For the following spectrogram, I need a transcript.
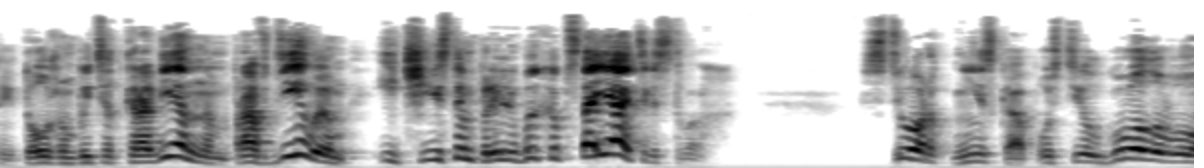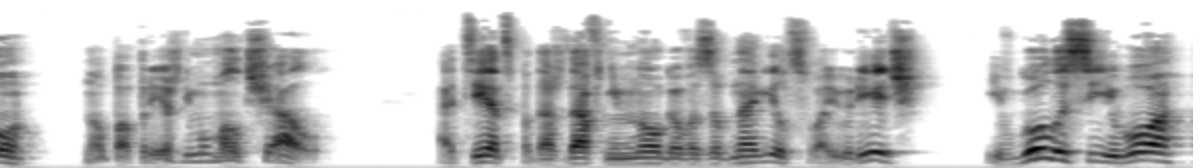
Ты должен быть откровенным, правдивым и чистым при любых обстоятельствах. Стюарт низко опустил голову, но по-прежнему молчал. Отец, подождав немного, возобновил свою речь, и в голосе его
